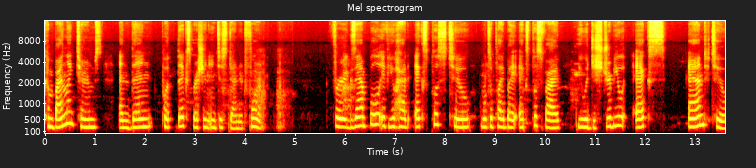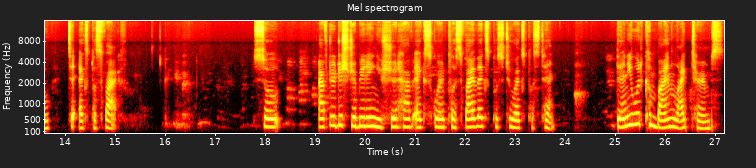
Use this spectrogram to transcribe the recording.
combine like terms, and then put the expression into standard form. For example, if you had x plus 2 multiplied by x plus 5, you would distribute x and 2 to x plus 5. So after distributing, you should have x squared plus 5x plus 2x plus 10. Then you would combine like terms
